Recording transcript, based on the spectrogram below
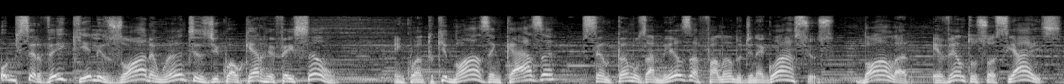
observei que eles oram antes de qualquer refeição, enquanto que nós, em casa, sentamos à mesa falando de negócios, dólar, eventos sociais.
